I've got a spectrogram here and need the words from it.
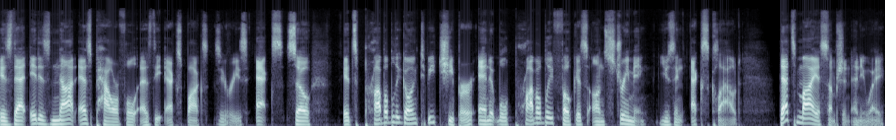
is that it is not as powerful as the Xbox Series X. So it's probably going to be cheaper and it will probably focus on streaming using xCloud. That's my assumption anyway.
